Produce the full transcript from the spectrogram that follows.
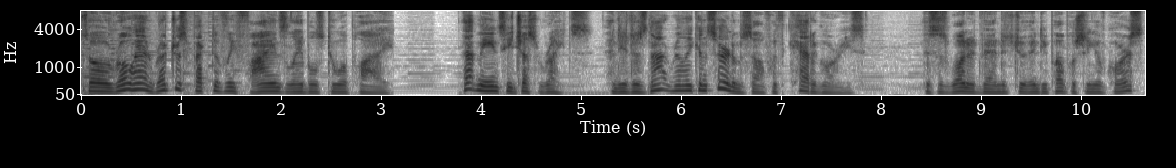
So Rohan retrospectively finds labels to apply. That means he just writes, and he does not really concern himself with categories. This is one advantage to indie publishing, of course.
